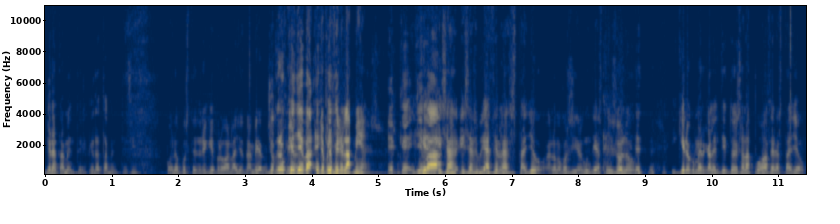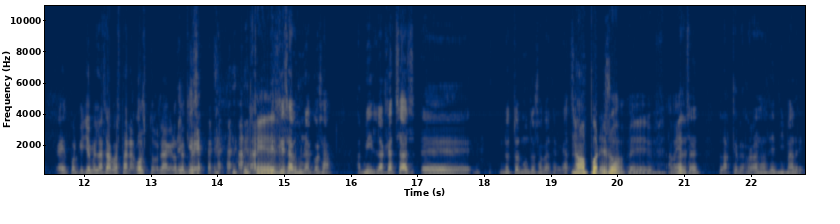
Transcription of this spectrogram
Gratamente. Gratamente, sí. Bueno, pues tendré que probarlas yo también. Yo creo que lleva... Es Yo que, prefiero las mías. Es que Es que lleva... esas, esas voy a hacerlas hasta yo. A lo mejor si algún día estoy solo y quiero comer calentito, esas las puedo hacer hasta yo. ¿eh? Porque yo me las hago hasta en agosto. O sea, que no Es te que, pe- Es que, es que sabes una cosa. A mí las gachas... eh, no todo el mundo sabe hacer gachas. No, por eso. eh, a ver. Gachas, Las que mejor las hace es mi madre.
